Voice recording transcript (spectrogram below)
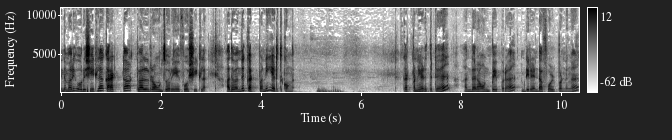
இந்த மாதிரி ஒரு ஷீட்டில் கரெக்டாக டுவெல் ரவுண்ட்ஸ் ஒரு ஏ ஃபோர் ஷீட்டில் அதை வந்து கட் பண்ணி எடுத்துக்கோங்க. கட் பண்ணி எடுத்துட்டு அந்த ரவுண்ட் பேப்பரை இப்படி ரெண்டாக ஃபோல்ட் பண்ணுங்கள்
